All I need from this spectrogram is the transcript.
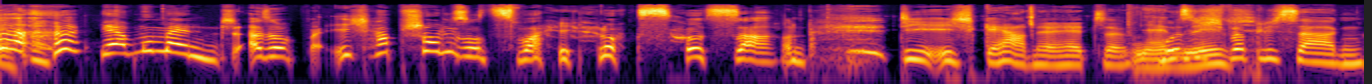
ja, Moment. Also ich habe schon so zwei Luxussachen, die ich gerne hätte. Muss ich Nämlich? wirklich sagen.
